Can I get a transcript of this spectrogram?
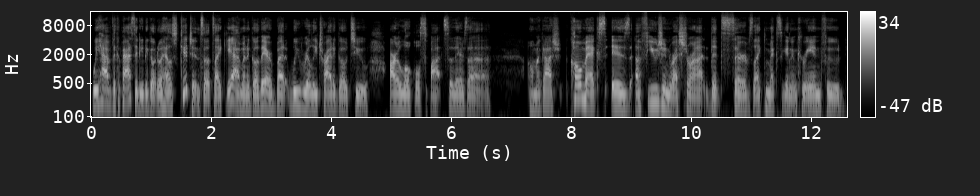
we have the capacity to go to Hell's Kitchen, so it's like yeah, I'm gonna go there. But we really try to go to our local spots. So there's a oh my gosh, KoMex is a fusion restaurant that serves like Mexican and Korean food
